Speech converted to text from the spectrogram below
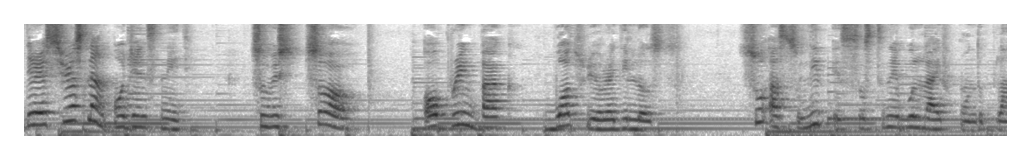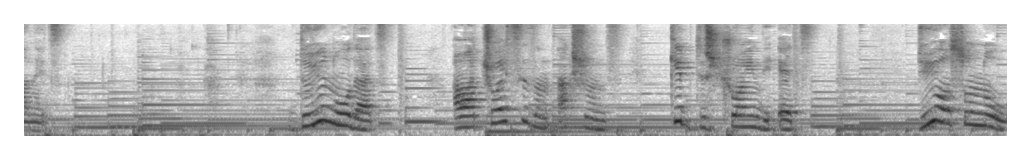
There is seriously an urgent need to restore or bring back what we already lost so as to live a sustainable life on the planet. Do you know that our choices and actions keep destroying the earth? Do you also know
